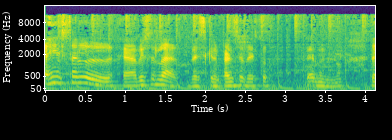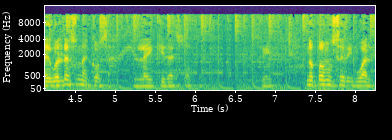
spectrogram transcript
ahí está el- a veces la discrepancia de estos términos, ¿no? La igualdad es una cosa, la equidad es otra, ¿sí? No podemos ser iguales.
